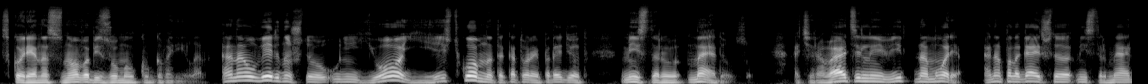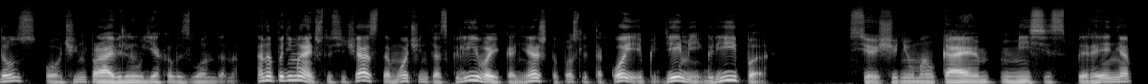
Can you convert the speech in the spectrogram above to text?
Вскоре она снова безумолку говорила. Она уверена, что у нее есть комната, которая подойдет мистеру Мэдоузу. Очаровательный вид на море. Она полагает, что мистер Мэдоуз очень правильно уехал из Лондона. Она понимает, что сейчас там очень тоскливо, и, конечно, после такой эпидемии гриппа... Все еще не умолкая, миссис Переня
